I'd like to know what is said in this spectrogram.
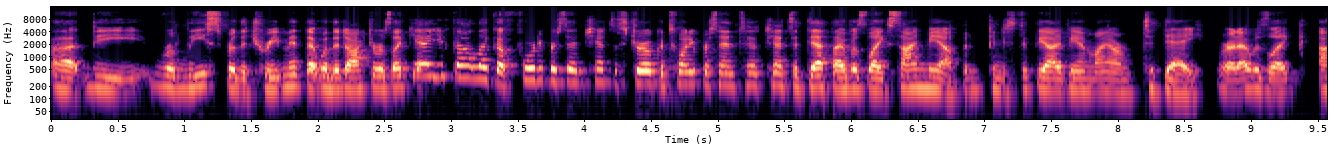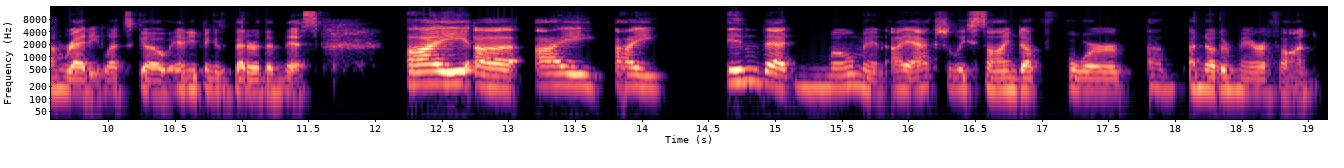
uh, the release for the treatment that when the doctor was like, yeah, you've got like a 40% chance of stroke, a 20% t- chance of death, I was like, sign me up and can you stick the IV in my arm today? Right. I was like, I'm ready. Let's go. Anything is better than this. I, uh, I, I in that moment, I actually signed up for uh, another marathon.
